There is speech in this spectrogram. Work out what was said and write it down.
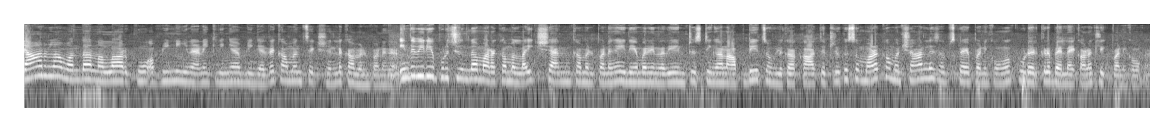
யாரெல்லாம் வந்தால் நல்லாயிருக்கும் அப்படின்னு நீங்கள் நினைக்கிறீங்க அப்படிங்கிறத கமெண்ட் செக்ஷனில் கமெண்ட் பண்ணுங்கள் இந்த வீடியோ பிடிச்சிருந்தா மறக்காம லைக் ஷேர் கமெண்ட் பண்ணுங்கள் இதே மாதிரி நிறைய இன்ட்ரெஸ்டிங்கான அப்டேட்ஸ் உங்களுக்கு காத்துட்ருக்கு ஸோ மறக்காம சேனலை சப்ஸ்கிரைப் பண்ணிக்கோங்க. கூட இருக்கிற பெல் ஐக்கானை கிளிக் பண்ணிக்கோங்க.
